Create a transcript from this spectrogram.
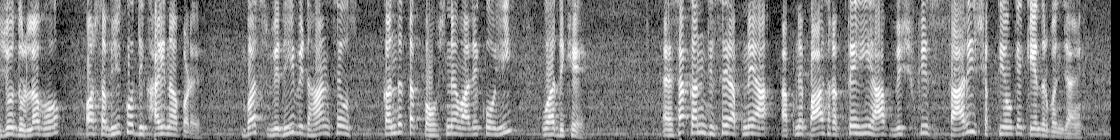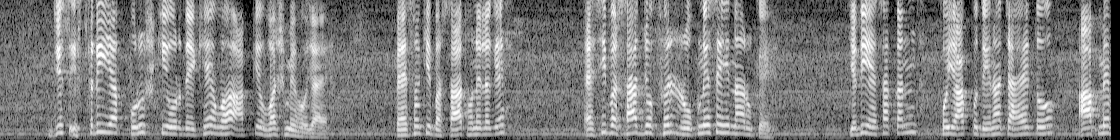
जो दुर्लभ हो और सभी को दिखाई ना पड़े। बस विधि विधान से उस कंद तक पहुँचने वाले को ही वह दिखे। ऐसा कंद जिसे अपने अपने पास रखते ही आप विश्व की सारी शक्तियों के केंद्र बन जाएँ। जिस स्त्री या पुरुष की ओर देखें, वह आपके वश में हो जाए। पैसों की बरसात होने लगे। ऐसी बरसात जो फिर रोकने से ही ना रुके। यदि ऐसा कंद कोई आपको देना चाहे तो आप में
